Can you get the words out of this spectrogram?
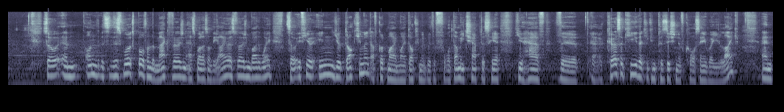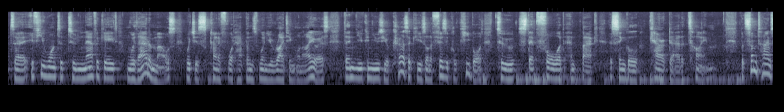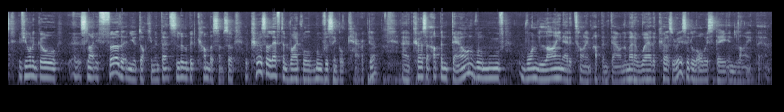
So um, on this, this, works both on the Mac version as well as on the iOS version, by the way. So if you're in your document, I've got my, my document with the four dummy chapters here. You have the uh, cursor key that you can position, of course, anywhere you like. And uh, if you wanted to navigate without a mouse, which is kind of what happens when you're writing on iOS, then you can use your cursor keys on a physical keyboard to step forward and back a single character at a time. But sometimes, if you want to go Uh, slightly further in your document, that's a little bit cumbersome. So a cursor left and right will move a single character. A cursor up and down will move one line at a time up and down. No matter where the cursor is, it'll always stay in line there.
